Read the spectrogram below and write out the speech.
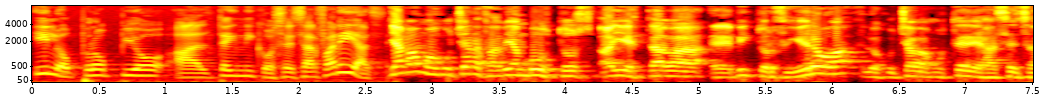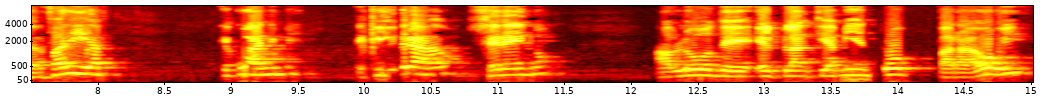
y lo propio al técnico César Farías. Ya vamos a escuchar a Fabián Bustos, ahí estaba eh, Víctor Figueroa, lo escuchaban ustedes a César Farías, ecuánime, equilibrado, sereno, habló del planteamiento para hoy,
